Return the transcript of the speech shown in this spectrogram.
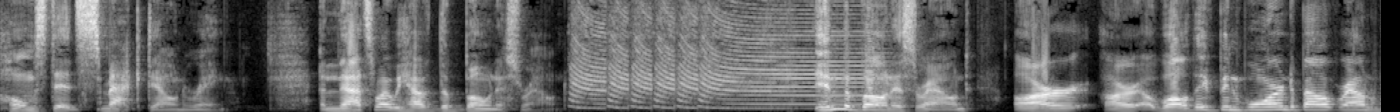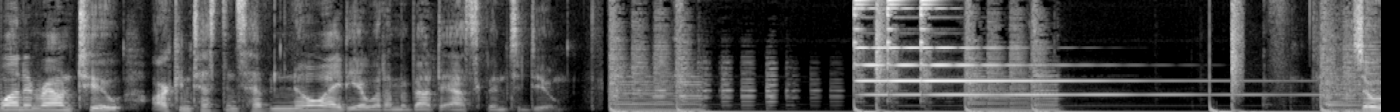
Homestead Smackdown ring. And that's why we have the bonus round. In the bonus round, our, our while they've been warned about round one and round two, our contestants have no idea what I'm about to ask them to do. So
